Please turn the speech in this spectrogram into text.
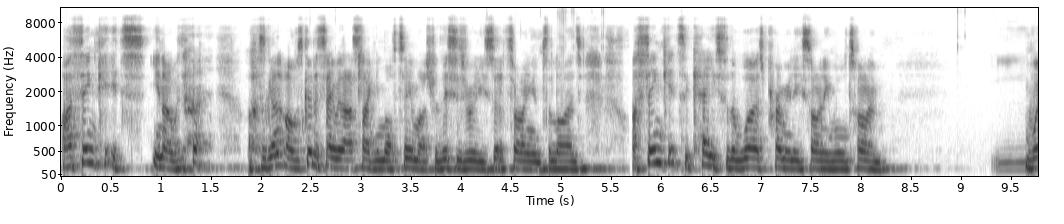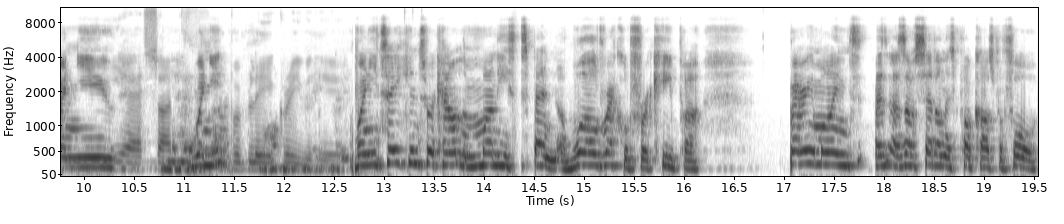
I think it's you know, I was gonna I was going to say without slagging him off too much, but this is really sort of throwing him to lions. I think it's a case for the worst Premier League signing of all time. When you yes, I when you, probably agree with you. When you take into account the money spent, a world record for a keeper. Bearing in mind, as, as I've said on this podcast before,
